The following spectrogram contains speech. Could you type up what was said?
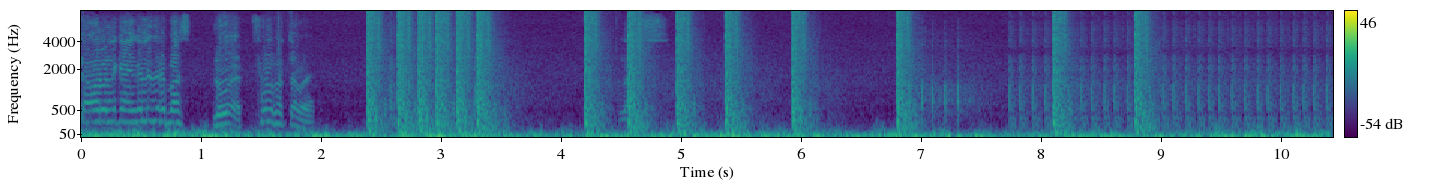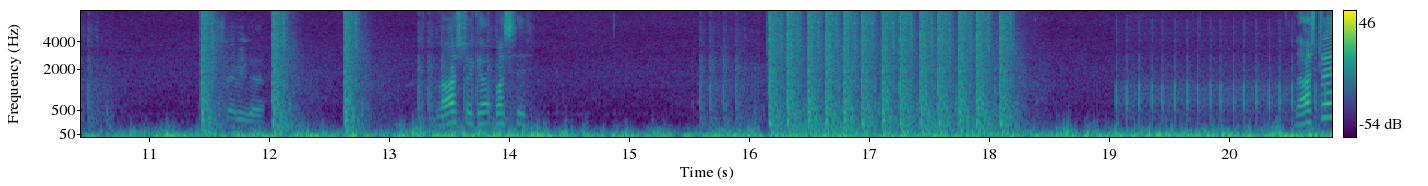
टावर वाले का एंगल है तेरे पास। लो है फुल खत्म है। भी गया लास्ट है क्या? बस लास्ट है?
